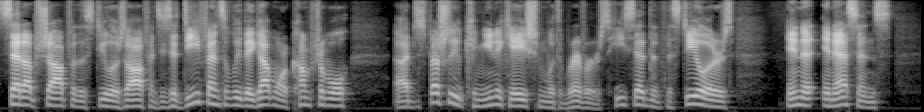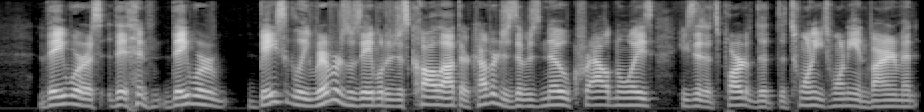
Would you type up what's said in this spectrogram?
set up shop for the Steelers offense. He said defensively they got more comfortable, uh, especially communication with Rivers. He said that the Steelers, in in essence, they were they, they were basically Rivers was able to just call out their coverages. There was no crowd noise. He said it's part of the, the 2020 environment.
